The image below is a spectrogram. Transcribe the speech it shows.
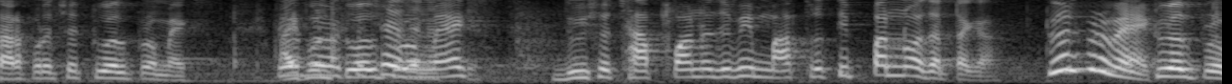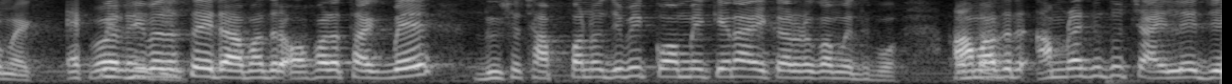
তারপর হচ্ছে twelve pro max 12 iPhone Max twelve ছেড়ে প্রো ম্যাক্স দুইশো ছাপ্পান্ন জিবি মাত্র তিপ্পান্ন হাজার টাকা। Twelve pro max twelve pro max এক ডিভাইস আছে এটা আমাদের অফারে থাকবে। দুইশো ছাপ্পান্ন জিবি কমে কেনা এই কারণে কমে দেবো। আমাদের আমরা কিন্তু চাইলে যে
